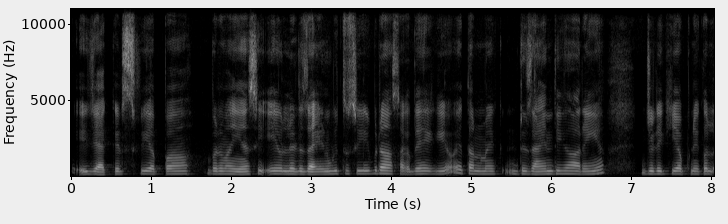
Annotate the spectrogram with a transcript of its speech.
ਇਹ ਜੈਕਟਸ ਵੀ ਆਪਾਂ ਬਣਵਾਈਆਂ ਸੀ, ਇਹ ਵਾਲੇ ਡਿਜ਼ਾਈਨ ਵੀ ਤੁਸੀਂ ਬਣਾ ਸਕਦੇ ਹੈਗੇ ਹੋ। ਇਹ ਤੁਹਾਨੂੰ ਮੈਂ ਡਿਜ਼ਾਈਨ ਦਿਖਾ ਰਹੀ ਹਾਂ, ਜਿਹੜੇ ਕਿ ਆਪਣੇ ਕੋਲ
